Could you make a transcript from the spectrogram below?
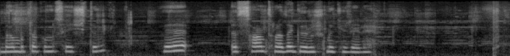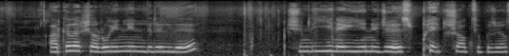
Ben bu takımı seçtim ve Santra'da görüşmek üzere. Arkadaşlar oyun indirildi. Şimdi yine yeneceğiz. Pet shot yapacağız.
